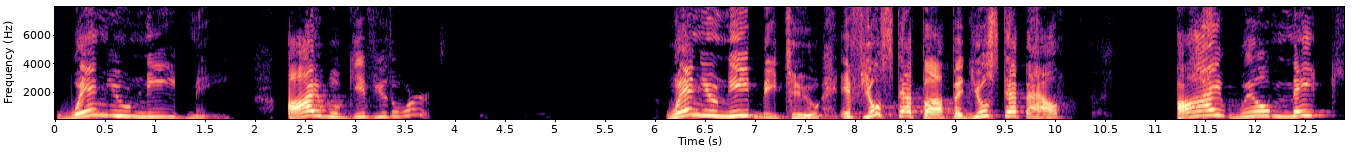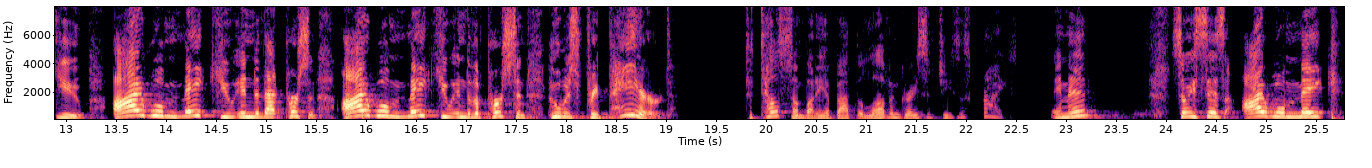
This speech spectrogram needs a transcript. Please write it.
When you need me, I will give you the words when you need me to, if you'll step up and you'll step out, I will make you. I will make you into that person. I will make you into the person who is prepared to tell somebody about the love and grace of Jesus Christ. Amen? So he says, I will make,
